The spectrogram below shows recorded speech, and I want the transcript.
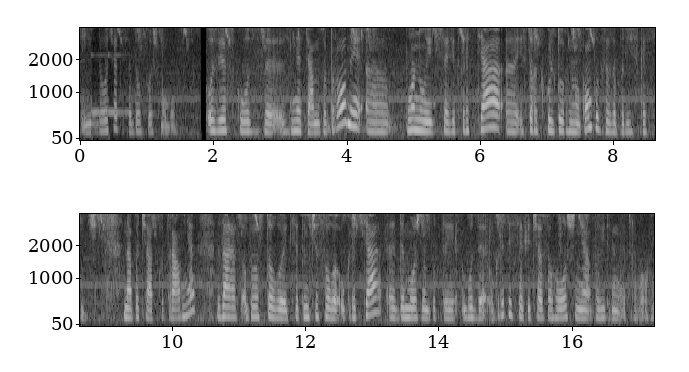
і долучатися до флешмобу. У зв'язку з зняттям заборони е, планується відкриття е, історико-культурного комплексу Запорізька Січ на початку травня. Зараз облаштовується тимчасове укриття, е, де можна буде укритися під час оголошення повітряної тривоги.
